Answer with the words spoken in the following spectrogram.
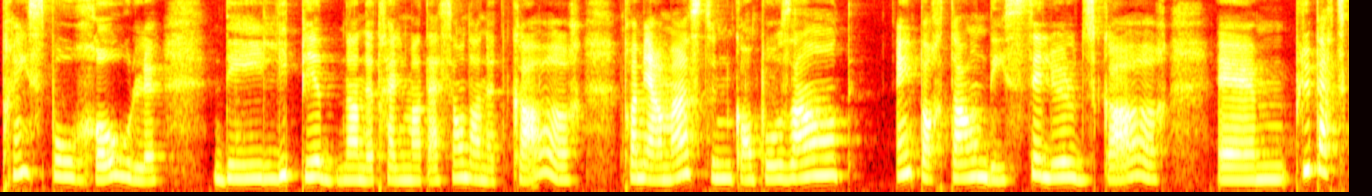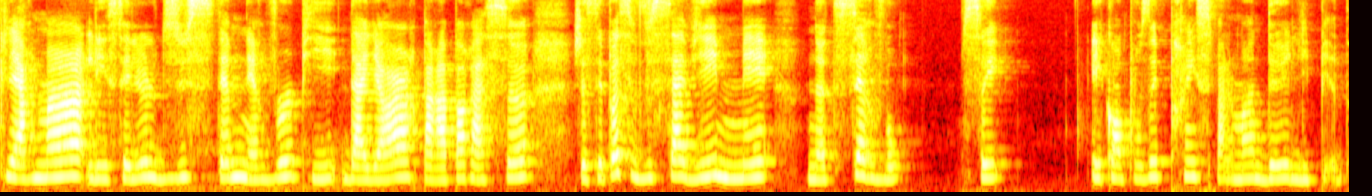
principaux rôles des lipides dans notre alimentation, dans notre corps. Premièrement, c'est une composante importante des cellules du corps, plus particulièrement les cellules du système nerveux. Puis d'ailleurs, par rapport à ça, je ne sais pas si vous saviez, mais notre cerveau, c'est est composé principalement de lipides.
